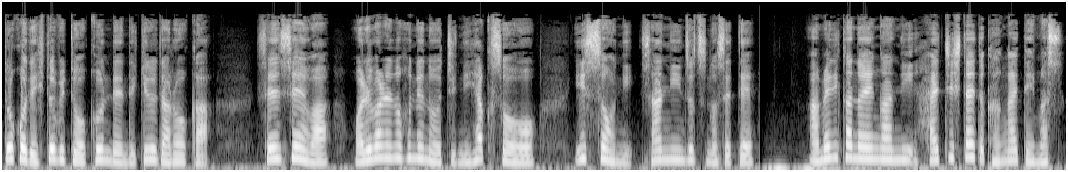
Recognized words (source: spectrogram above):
どこで人々を訓練できるだろうか。先生は我々の船のうち200艘を1艘に3人ずつ乗せてアメリカの沿岸に配置したいと考えています。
